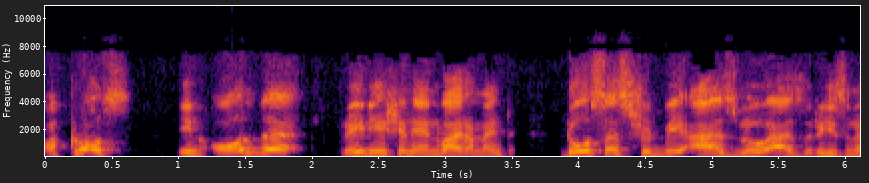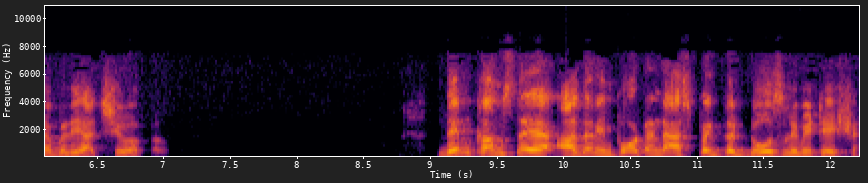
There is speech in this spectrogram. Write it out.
across in all the radiation environment doses should be as low as reasonably achievable. Then comes the other important aspect the dose limitation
